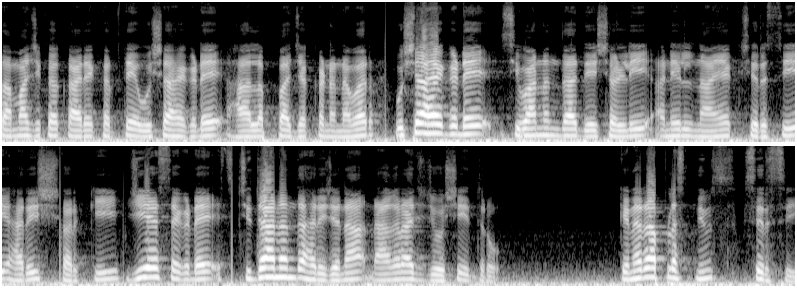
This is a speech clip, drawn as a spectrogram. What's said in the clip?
ಸಾಮಾಜಿಕ ಕಾರ್ಯಕರ್ತೆ ಉಷಾ ಹೆಗಡೆ, ಹಾಲಪ್ಪ ಜಕ್ಕಣ್ಣನವರ್, ಉಷಾ ಹೆಗಡೆ, ಶಿವಾನಂದ ದೇಶಳ್ಳಿ, ಅನಿಲ್ ನಾಯಕ್, ಶಿರಸಿ, ಹರೀಶ್ ಕರ್ಕಿ, ಜಿಎಸ್ ಹೆಗಡೆ, ಚಿದಾನಂದ ಹರಿಜನ, ನಾಗರಾಜ್ ಜೋಶಿ ಇದ್ದರು. ಕೆನರಾ ಪ್ಲಸ್ ನ್ಯೂಸ್ ಸಿರ್ಸಿ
